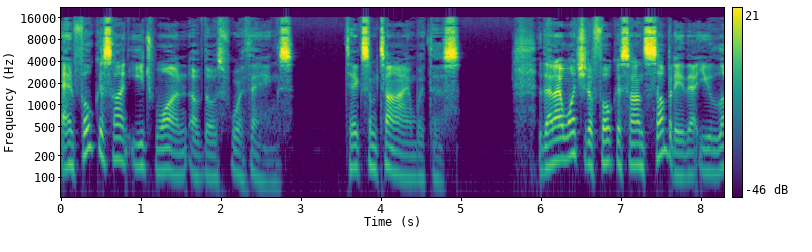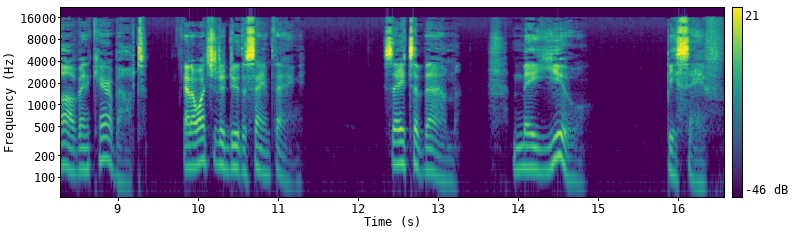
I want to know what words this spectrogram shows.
And focus on each one of those four things. Take some time with this. Then I want you to focus on somebody that you love and care about. And I want you to do the same thing. Say to them, May you be safe.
